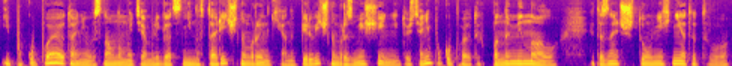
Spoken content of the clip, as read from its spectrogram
И покупают они в основном эти облигации не на вторичном рынке, а на первичном размещении. То есть они покупают их по номиналу. Это значит, что у них нет этого,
